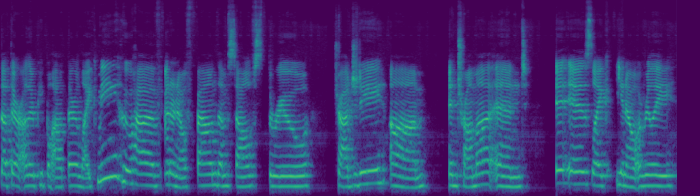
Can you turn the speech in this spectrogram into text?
that there are other people out there like me who have, I don't know, found themselves through tragedy um and trauma and it is like, you know, a really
